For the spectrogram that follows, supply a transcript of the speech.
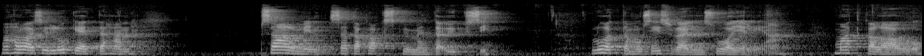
Mä haluaisin lukea tähän psalmin 121. Luottamus Israelin suojelijaan. Matkalaulu.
